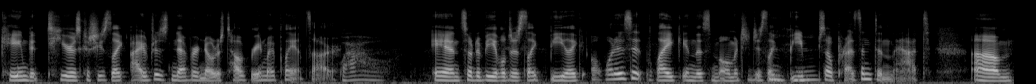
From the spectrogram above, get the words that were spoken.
came to tears because she's like, I've just never noticed how green my plants are. Wow. And so to be able to just like be like, oh, what is it like in this moment to just like be so present in that? Um,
